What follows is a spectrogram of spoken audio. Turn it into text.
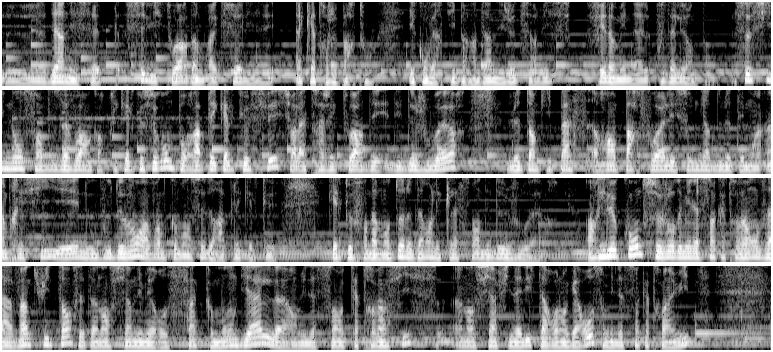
Le dernier set, c'est l'histoire d'un break réalisé à 4 jeux partout et converti par un dernier jeu de service phénoménal, vous allez l'entendre. Ceci non sans vous avoir encore pris quelques secondes pour rappeler quelques faits sur la trajectoire des, deux joueurs. Le temps qui passe rend parfois les souvenirs de nos témoins imprécis et nous vous devons avant de commencer de rappeler quelques fondamentaux, notamment les classements des deux joueurs. Henri Lecomte, ce jour de 1991 a 28 ans, c'est un ancien numéro 5 mondial en 1986, un ancien finaliste à Roland Garros en 1988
